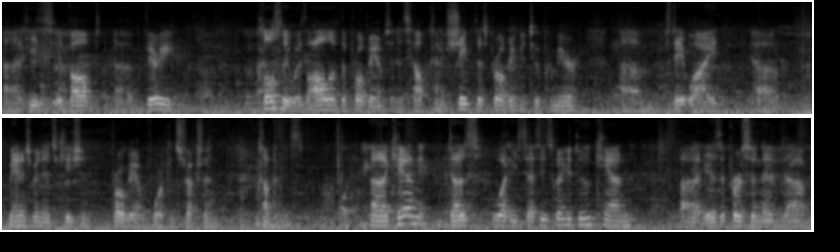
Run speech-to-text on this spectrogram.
Uh, he's involved uh, very closely with all of the programs and has helped kind of shape this program into a premier um, statewide uh, management education program for construction companies. Uh, Ken does what he says he's going to do. Ken uh, is a person that um,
